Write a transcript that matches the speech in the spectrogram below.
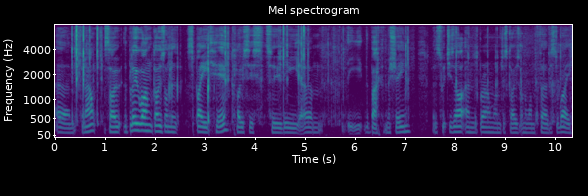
um, for now. So the blue one goes on the spade here, closest to the, um, the, the back of the machine where the switches are, and the brown one just goes on the one furthest away.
